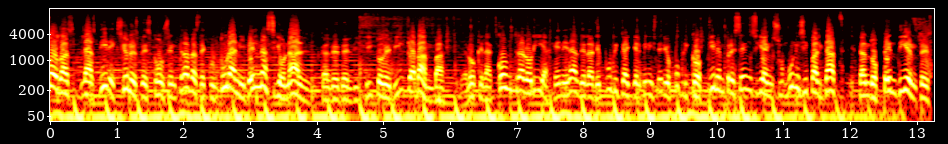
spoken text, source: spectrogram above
todas las direcciones desconcentradas de cultura a nivel nivel nacional. El alcalde del distrito de Vilcabamba señaló que la Contraloría General de la República y el Ministerio Público tienen presencia en su municipalidad, estando pendientes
